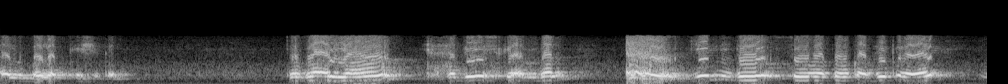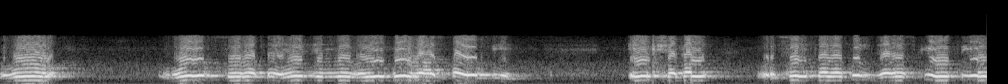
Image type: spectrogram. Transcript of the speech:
الملک کی شکل۔ تو یہاں حدیث کے اندر جن دو صورتوں کا ذکر ہے، وہ وہ صورت ہے جن میں وہی دو واسطہ ہوتی ہے ایک شکل سلطنت الجرس کی ہوتی ہے،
